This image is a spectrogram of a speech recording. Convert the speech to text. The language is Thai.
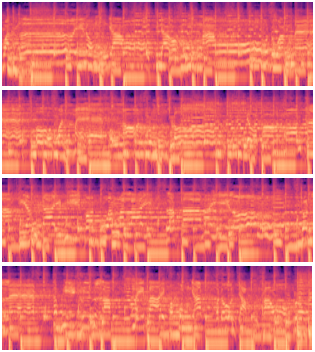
ควันเอ้ย ลับตาไม่ลง ชนแหลก ถ้าพี่คืนหลับ ไม่ตายก็คงยับ ก็โดนจับเข้ากรง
